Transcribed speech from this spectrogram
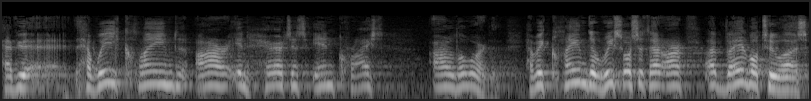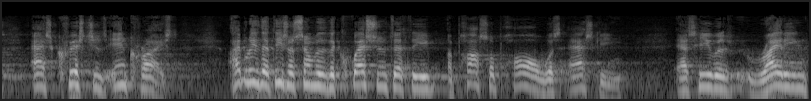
Have, you, have we claimed our inheritance in Christ our Lord? Have we claimed the resources that are available to us as Christians in Christ? I believe that these are some of the questions that the Apostle Paul was asking as he was writing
